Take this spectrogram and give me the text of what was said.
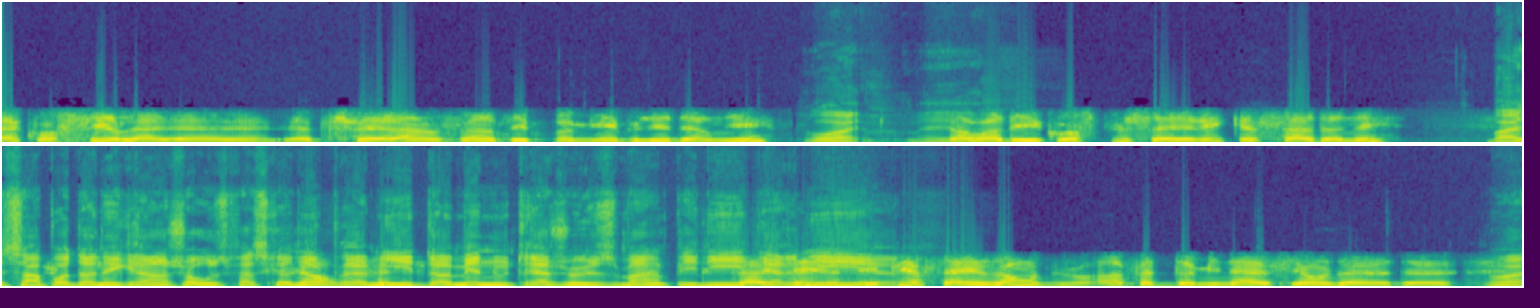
raccourcir la, la- la différence entre les premiers et les derniers, Oui. Mais, d'avoir des courses plus serrées. Qu'est-ce que ça a donné? Ben, ça n'a pas donné grand-chose parce que Non. les premiers dominent outrageusement, puis les Ça a été une derniers. des euh, pires saisons, en fait, de domination de, de, Ouais.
